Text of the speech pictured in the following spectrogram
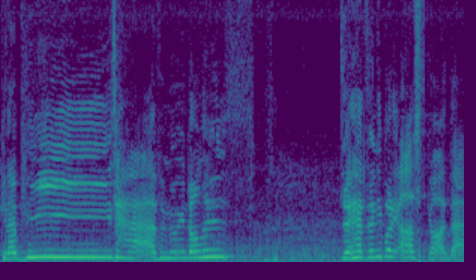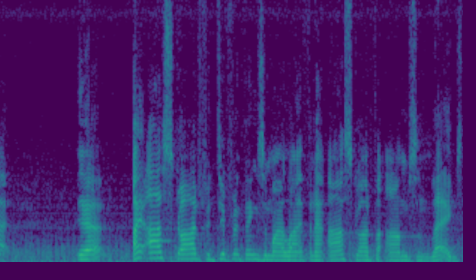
can I please have a million dollars? Has anybody asked God that? Yeah. I ask God for different things in my life, and I ask God for arms and legs.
